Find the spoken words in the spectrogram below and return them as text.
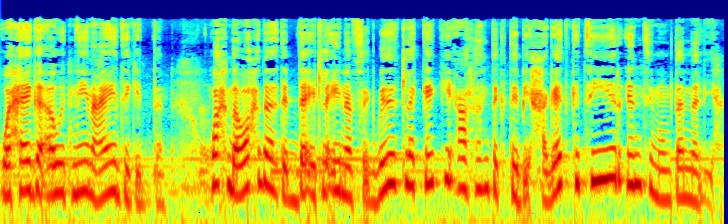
وحاجة أو اتنين عادي جدا. واحدة واحدة هتبدأي تلاقي نفسك بتتلككي عشان تكتبي حاجات كتير انت ممتنة ليها.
